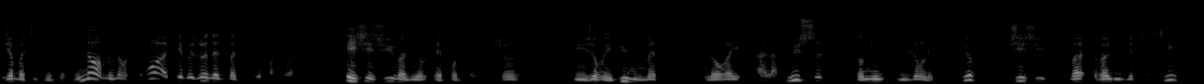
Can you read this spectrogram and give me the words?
Jean-Baptiste va dire, mais non, mais non, c'est moi qui ai besoin d'être baptisé par toi. Et Jésus va lui répondre quelque chose qu'ils auraient dû nous mettre l'oreille à la puce quand nous lisons l'Écriture. Jésus va, va lui dire ceci,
